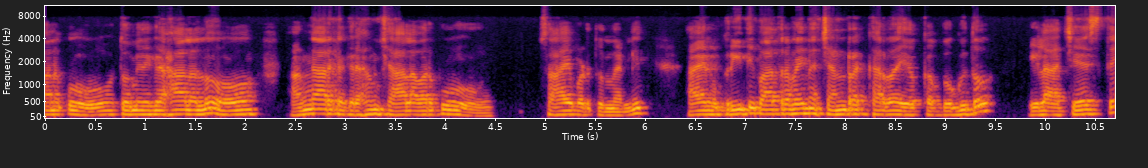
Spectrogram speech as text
మనకు తొమ్మిది గ్రహాలలో అంగారక గ్రహం చాలా వరకు సహాయపడుతుందండి. ఆయన ప్రీతి పాత్రమైన చండ్రకర్ర యొక్క బొగ్గుతో ఇలా చేస్తే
